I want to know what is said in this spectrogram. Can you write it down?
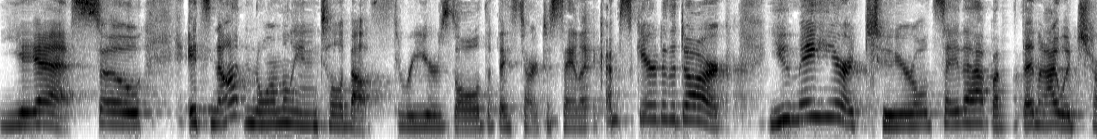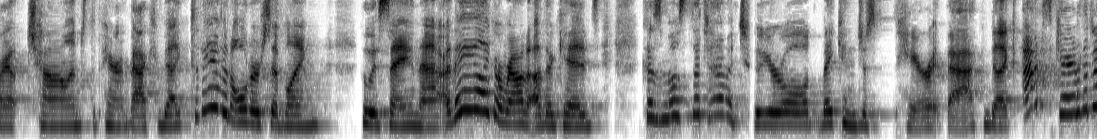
Yes. So it's not normally until about three years old that they start to say, like, I'm scared of the dark. You may hear a two year old say that, but then I would ch- challenge the parent back and be like, Do they have an older sibling who is saying that? Are they like around other kids? Because most of the time, a two year old, they can just pair it back and be like, I'm scared of the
